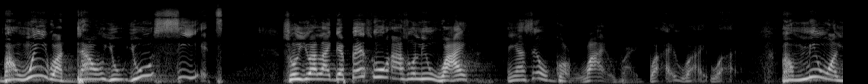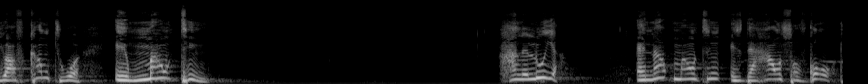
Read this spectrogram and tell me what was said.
But when you are down, you you won't see it. So you are like the person who has only why, and you say, "Oh God, why, why, why, why, why?" But meanwhile, you have come to a, a mountain. Hallelujah. And that mountain is the house of God.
